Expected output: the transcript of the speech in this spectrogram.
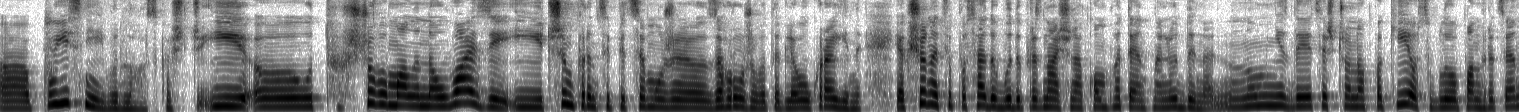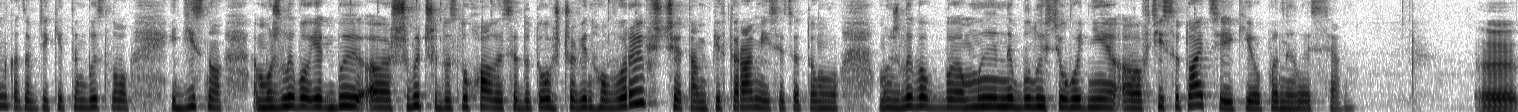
Е, поясніть, будь ласка, що і е, от що ви мали на увазі, і чим в принципі це може загрожувати для України, якщо на цю посаду буде призначена компетентна людина? Ну мені здається, що навпаки, особливо пан Гриценко, завдяки тим висловам, і дійсно можливо, якби швидше дослухалися до того, що він говорив ще там півтора місяця тому, можливо б ми не були сьогодні е, в тій ситуації, які опинилися. Е,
